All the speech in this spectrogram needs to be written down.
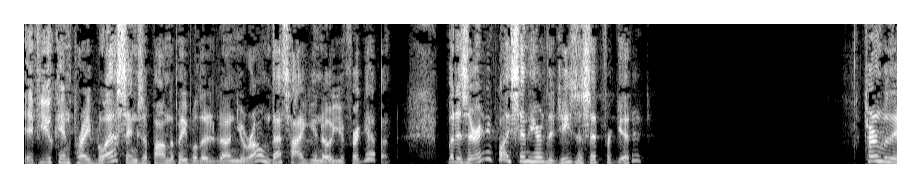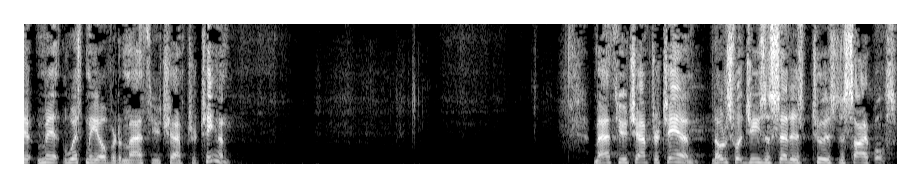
If you can pray blessings upon the people that have done you wrong, that's how you know you're forgiven. But is there any place in here that Jesus said, forget it? Turn with me over to Matthew chapter 10. Matthew chapter 10. Notice what Jesus said to his disciples.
